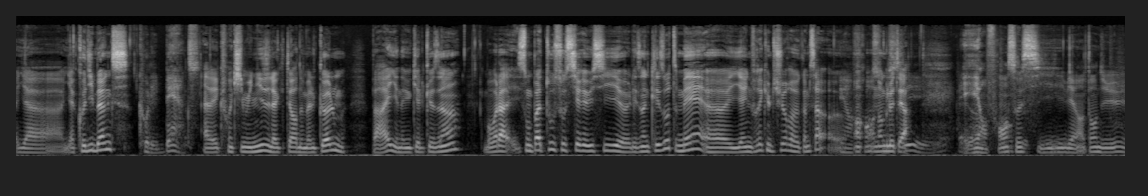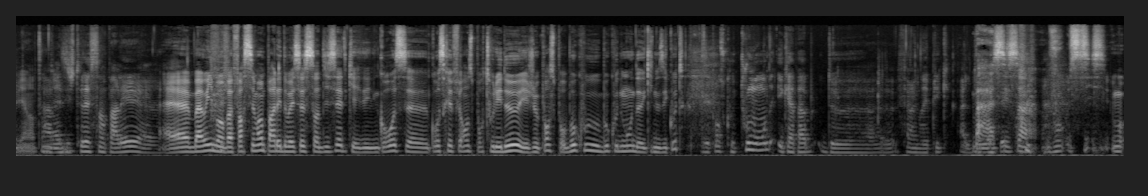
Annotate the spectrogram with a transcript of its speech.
il y a il y a Cody Banks Cody Banks. avec Frankie Muniz l'acteur de Malcolm pareil il y en a eu quelques-uns Bon voilà, ils sont pas tous aussi réussis euh, les uns que les autres, mais euh, il y a une vraie culture comme ça en en, France en Angleterre. aussi, Et, en France aussi, bien entendu, bien Ah, entendu. vas-y, je te laisse en parler. euh. Euh, bah oui, mais on va forcément parler d'OSS 117 qui est une grosse, euh, grosse référence pour tous les deux et je pense pour beaucoup, beaucoup de monde qui nous écoute. Je pense que tout le monde est capable de faire une réplique. à Bah c'est ça. Vous- si- si- bon,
